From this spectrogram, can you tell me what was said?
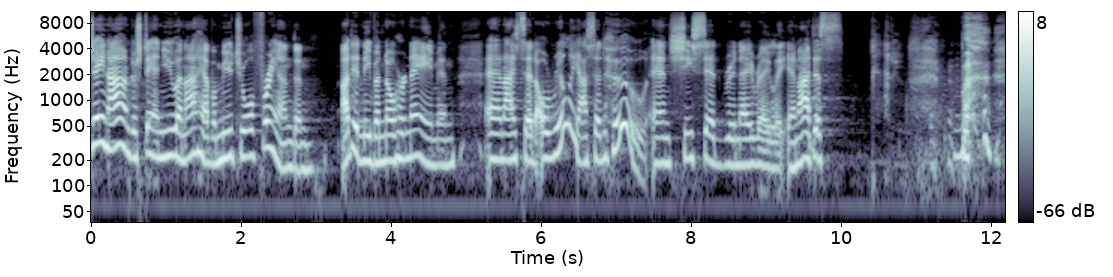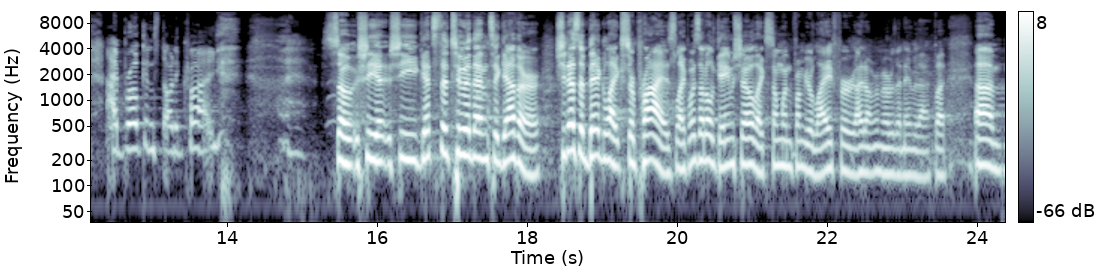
Jane, I understand you and I have a mutual friend. And I didn't even know her name. And and I said, Oh, really? I said, Who? And she said, Renee Rayleigh. And I just, I broke and started crying. So she she gets the two of them together. She does a big like surprise, like what's that old game show, like someone from your life, or I don't remember the name of that. But um,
